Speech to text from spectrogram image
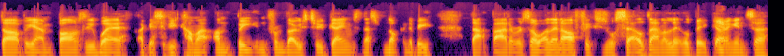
Derby and Barnsley. Where I guess if you come out unbeaten from those two games, that's not going to be that bad a result. And then our fixtures will settle down a little bit going yeah. into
